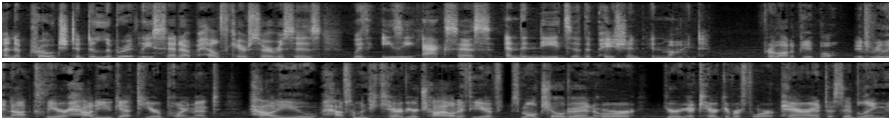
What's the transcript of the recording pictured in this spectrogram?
an approach to deliberately set up healthcare services with easy access and the needs of the patient in mind. For a lot of people, it's really not clear how do you get to your appointment? How do you have someone take care of your child if you have small children or you're a caregiver for a parent, a sibling?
